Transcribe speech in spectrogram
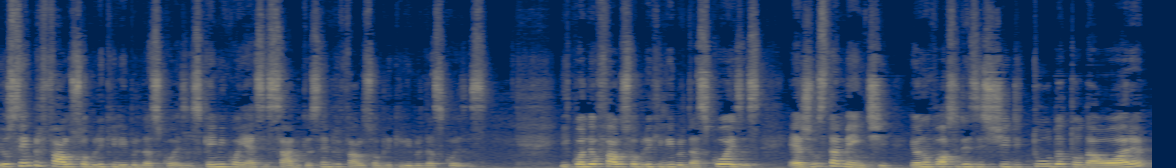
Eu sempre falo sobre o equilíbrio das coisas. Quem me conhece sabe que eu sempre falo sobre o equilíbrio das coisas. E quando eu falo sobre o equilíbrio das coisas, é justamente eu não posso desistir de tudo a toda hora,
